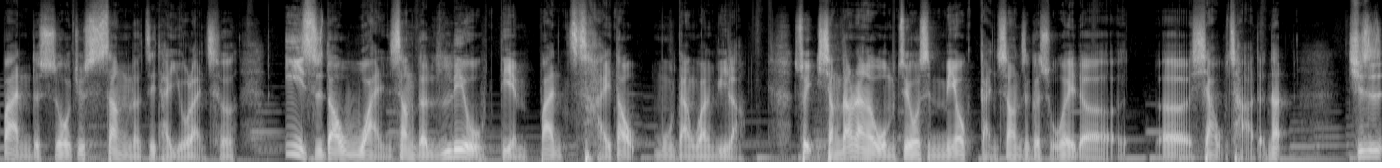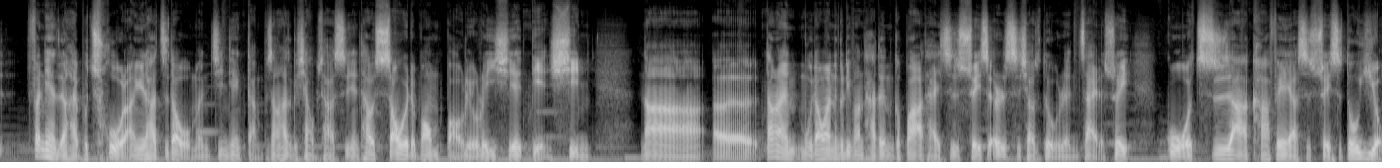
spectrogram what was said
半的时候就上了这台游览车，一直到晚上的六点半才到牡丹湾 villa。所以想当然了，我们最后是没有赶上这个所谓的呃下午茶的。那其实饭店人还不错啦，因为他知道我们今天赶不上他这个下午茶时间，他有稍微的帮我们保留了一些点心。那呃，当然牡丹湾那个地方，它的那个吧台是随时二十四小时都有人在的，所以果汁啊、咖啡啊是随时都有。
